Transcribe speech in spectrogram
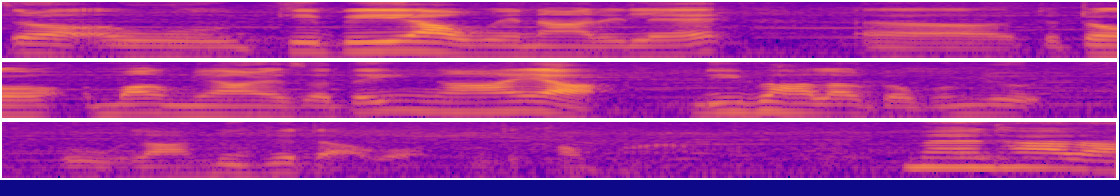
ဆိုတော့ဟို KB ရဝင်တာတွေလည်း အဲတော်တော်အမောက်များတယ်ဆိုတော့3900နီးပါးလောက်တော့ဘုမီတို့ဟိိုလာလှူဖြစ်တာပေါ့ဒီတစ်ခေါက်မှာမှန်းထားတာ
